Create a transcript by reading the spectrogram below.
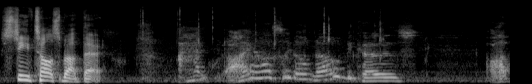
Steve, tell us about that. I, I honestly don't know because uh,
